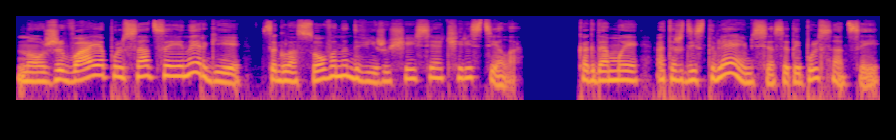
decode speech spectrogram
но живая пульсация энергии, согласованно движущаяся через тело. Когда мы отождествляемся с этой пульсацией,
